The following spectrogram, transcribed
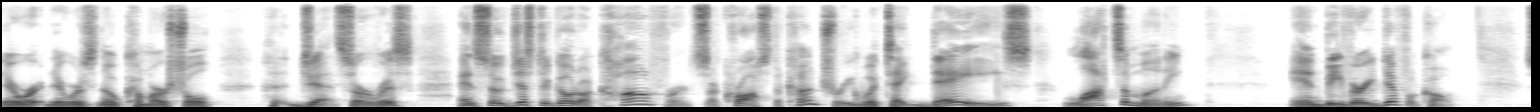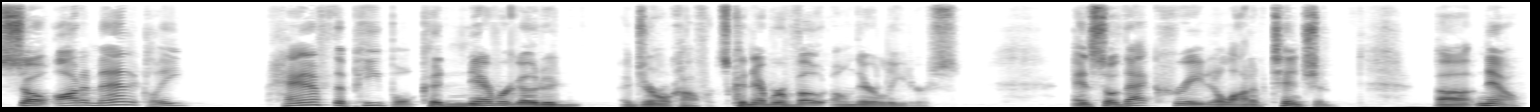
There were, there was no commercial jet service. And so just to go to a conference across the country would take days, lots of money and be very difficult. So automatically half the people could never go to a general conference, could never vote on their leaders. And so that created a lot of tension. Uh, now,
